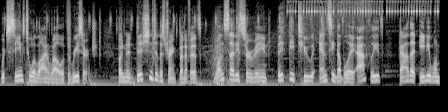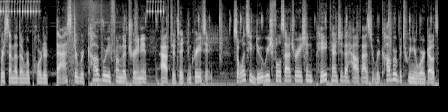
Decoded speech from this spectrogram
which seems to align well with the research. But in addition to the strength benefits, one study surveying 52 NCAA athletes found that 81% of them reported faster recovery from their training after taking creatine. So once you do reach full saturation, pay attention to how fast you recover between your workouts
